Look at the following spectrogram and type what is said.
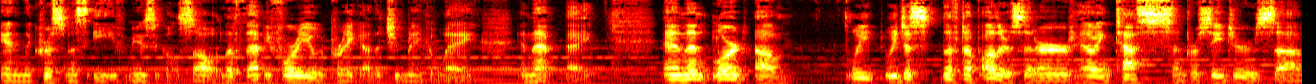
in the Christmas Eve musical. So lift that before you and pray, God, that you make a way in that way. And then, Lord, um, we we just lift up others that are having tests and procedures uh,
